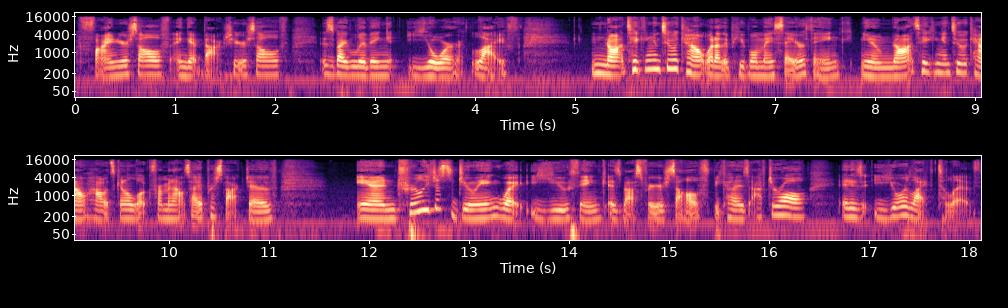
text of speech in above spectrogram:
find yourself and get back to yourself is by living your life. Not taking into account what other people may say or think, you know, not taking into account how it's going to look from an outside perspective, and truly just doing what you think is best for yourself because after all, it is your life to live.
